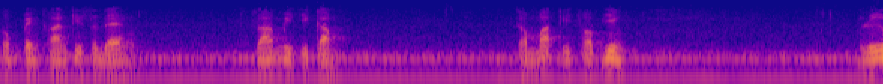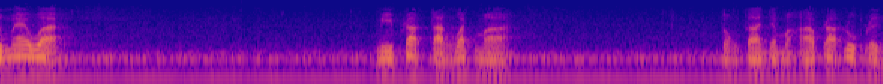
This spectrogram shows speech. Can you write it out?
ก็เป็นการที่แสดงสามีจิกรรม กรรมะที่ชอบยิ่ง หรือแม้ว่า มีพระต่างวัดมาต้องการจะมาหาพระรูปหนึ่ง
